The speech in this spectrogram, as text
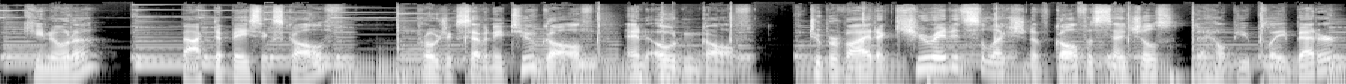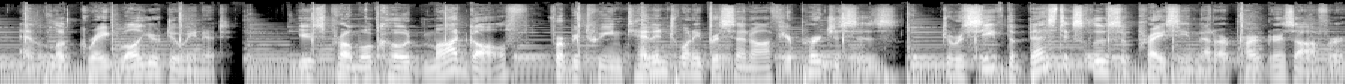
Kinona, Back to Basics Golf, Project 72 Golf, and Odin Golf to provide a curated selection of golf essentials to help you play better and look great while you're doing it. Use promo code MODGOLF for between 10 and 20% off your purchases to receive the best exclusive pricing that our partners offer.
